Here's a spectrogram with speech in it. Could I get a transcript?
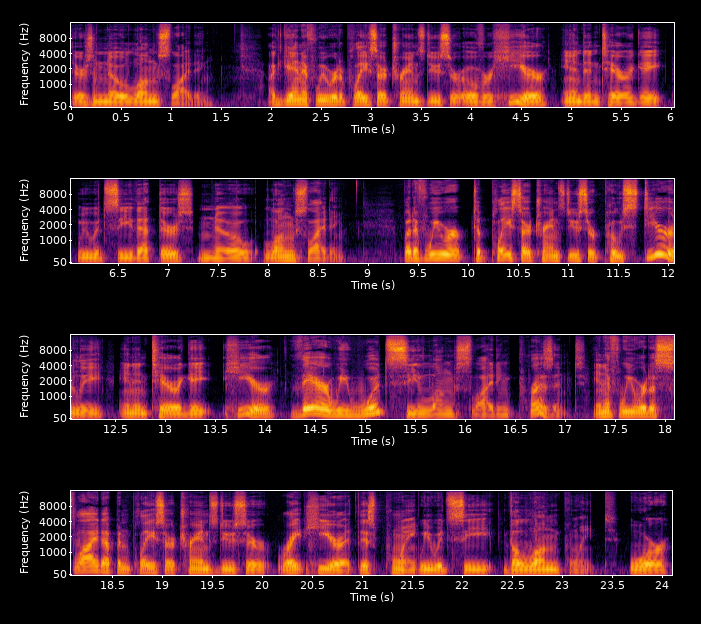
there's no lung sliding. Again, if we were to place our transducer over here and interrogate, we would see that there's no lung sliding. But if we were to place our transducer posteriorly and interrogate here, there we would see lung sliding present. And if we were to slide up and place our transducer right here at this point, we would see the lung point, or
